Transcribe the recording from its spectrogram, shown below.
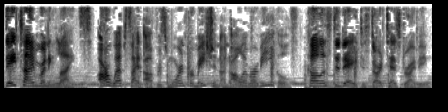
daytime running lights. Our website offers more information on all of our vehicles. Call us today to start test driving.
